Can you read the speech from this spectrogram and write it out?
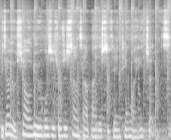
比较有效率，或是就是上下班的时间听完一整集。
